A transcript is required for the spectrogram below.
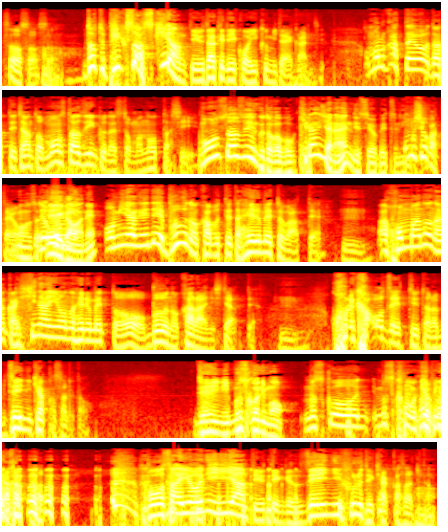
そうそうそう。だってピクサー好きやんっていうだけでこう行くみたいな感じ。おもろかったよ。だってちゃんとモンスターズインクのやつとかも載ったし。モンスターズインクとか僕嫌いじゃないんですよ、別に面。白かったよ映画はねおみお土産でブーの被ってたヘルメットがあって。うん。あ、ほんまのなんか避難用のヘルメットをブーのカラーにしてあって。うんこれ買おうぜって言ったら全員に却下されたわ。全員に、息子にも。息子、息子も興味なかった。防災用にいいやんって言ってんけど、全員にフルで却下された。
